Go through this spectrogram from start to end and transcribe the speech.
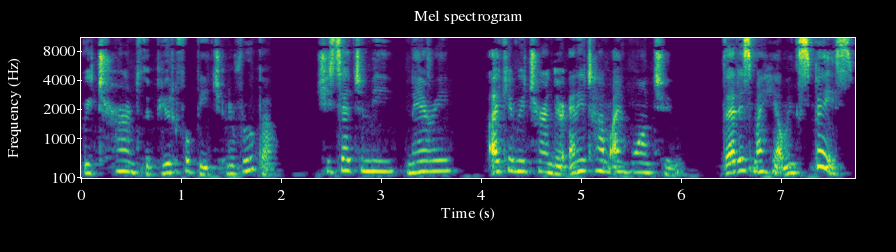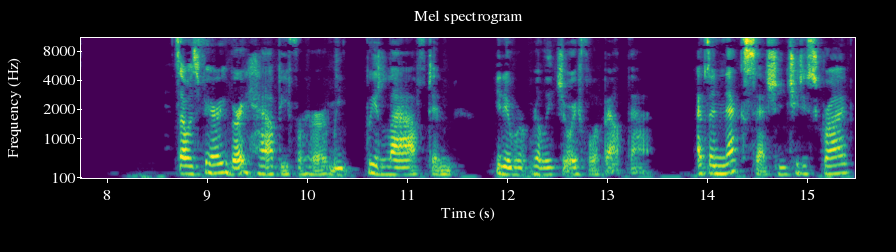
returned to the beautiful beach in Aruba. She said to me, Mary, I can return there any time I want to. that is my healing space. So I was very, very happy for her. And we, we laughed and, you know, were really joyful about that. At the next session, she described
